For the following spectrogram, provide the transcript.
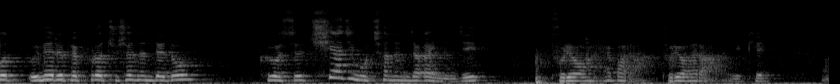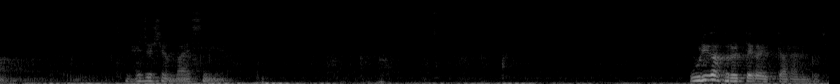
곧 은혜를 베풀어 주셨는데도 그것을 취하지 못하는 자가 있는지 두려워해봐라, 두려워하라 이렇게 어, 해주시는 말씀이에요. 우리가 그럴 때가 있다라는 거죠.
